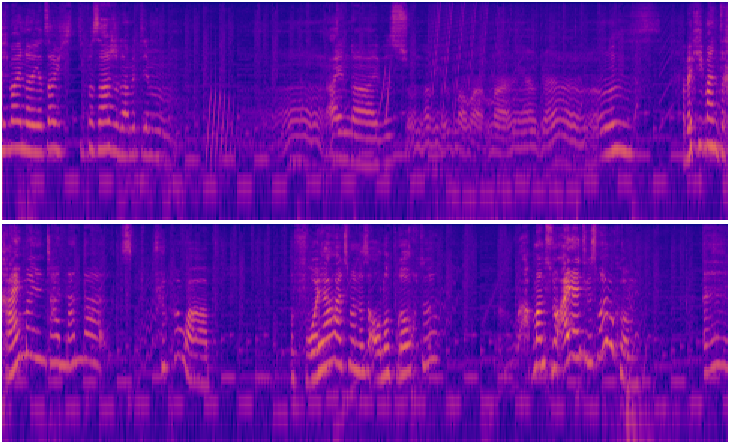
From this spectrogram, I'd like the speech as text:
Ich meine, jetzt habe ich die Passage da mit dem einen da, ihr wisst schon, habe ich das nochmal. Aber kriegt man dreimal hintereinander das Flugpower ab. Und vorher, als man das auch noch brauchte, hat man es nur ein einziges Mal bekommen. Äh,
